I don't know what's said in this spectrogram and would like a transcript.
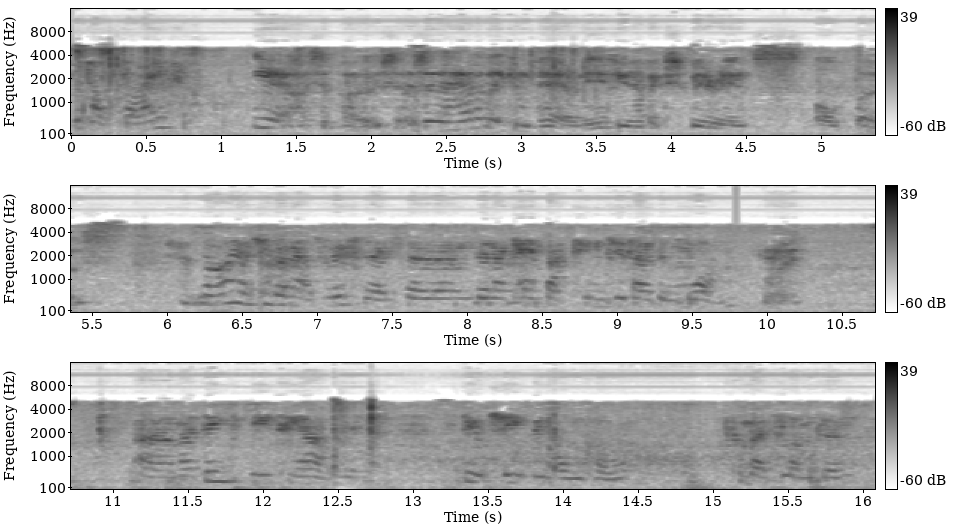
the top five. Yeah, I suppose. So, how do they compare? I mean, if you have experience of both. Well, I actually went out to live there, so um, then I came back in 2001. Right. Um, I think eating out is still cheap in Hong Kong. Come back to London.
